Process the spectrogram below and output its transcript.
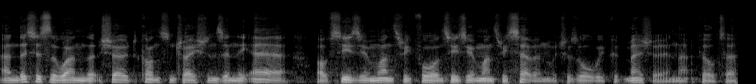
And this is the one that showed concentrations in the air of cesium-134 and cesium-137, which was all we could measure in that filter,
